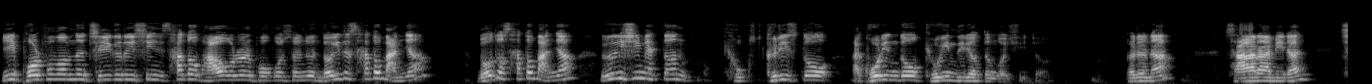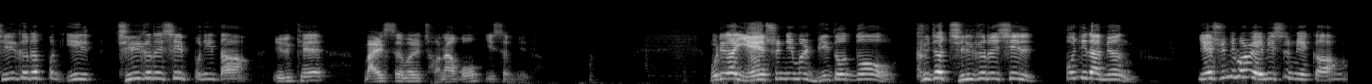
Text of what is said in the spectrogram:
이 볼품없는 질그릇인 사도 바울을 보고서는 너희들 사도 맞냐? 너도 사도 맞냐? 의심했던 교, 그리스도 아, 고린도 교인들이었던 것이죠. 그러나 사람이란 질그릇뿐 이 질그릇일 뿐이다. 이렇게 말씀을 전하고 있습니다. 우리가 예수님을 믿어도 그저 질그릇일 뿐이라면 예수님을 왜 믿습니까?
